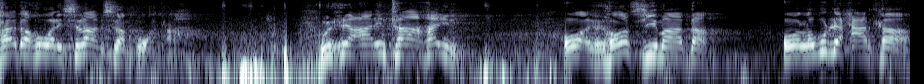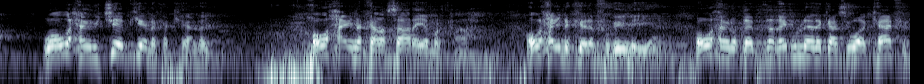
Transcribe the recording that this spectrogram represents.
haadaa huwa alislaam islaamku waa kaa wixii aan intaa ahayn oo hoos yimaada oo lagu dhex arkaa waa waxaynu jeebkeenna ka keennay oo waxayna kala saaraya markaa oo waxayna kala fogaynayaan oo waxaynu qaybka qayb u leedahay kaasi waa kaafir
